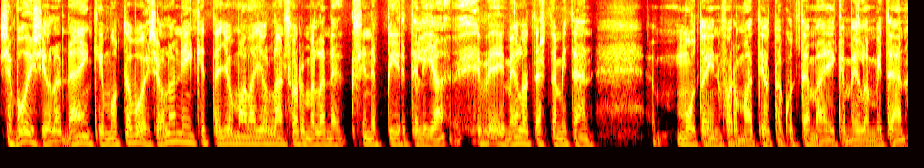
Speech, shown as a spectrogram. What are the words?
Se voisi olla näinkin, mutta voisi olla niinkin, että Jumala jollain sormella ne sinne piirteli ja ei meillä ole tästä mitään muuta informaatiota kuin tämä, eikä meillä ole mitään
